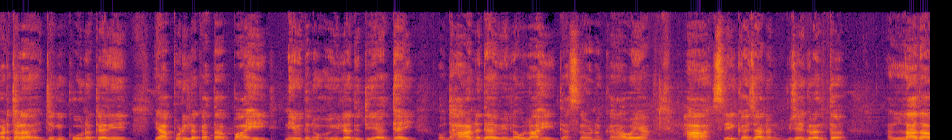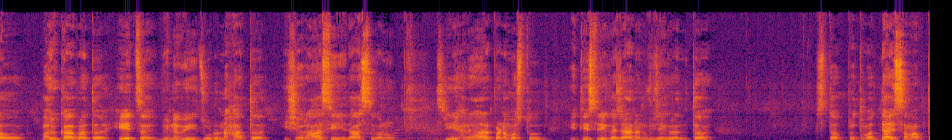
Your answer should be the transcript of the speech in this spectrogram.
अडथळा जगी कोण करी? या पुढील कथा पाही निवेदन होईल द्वितीय अध्यायी. अवधान द्यावे लवलाही त्या श्रवण करावया. हा श्री गजानन विजय ग्रंथ. अल्लादावो भाविकाव्रत हेच विनवी जोडून हात. ईश्वरासी दास गणू श्री हरार्पणमस्तु इति श्री गजानन विजय ग्रंथ. स्त प्रथमाध्याय समाप्त.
